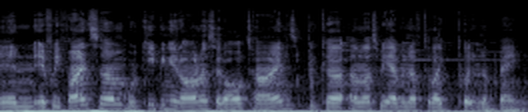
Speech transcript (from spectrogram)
And if we find some, we're keeping it on us at all times because unless we have enough to like put in a bank.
